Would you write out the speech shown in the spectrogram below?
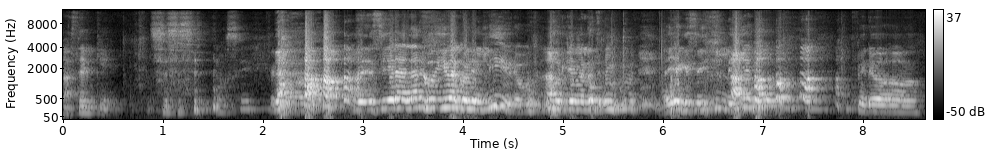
¿Hacer qué? No sé, pero si era largo iba con el libro, porque me lo había que seguir leyendo. Pero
